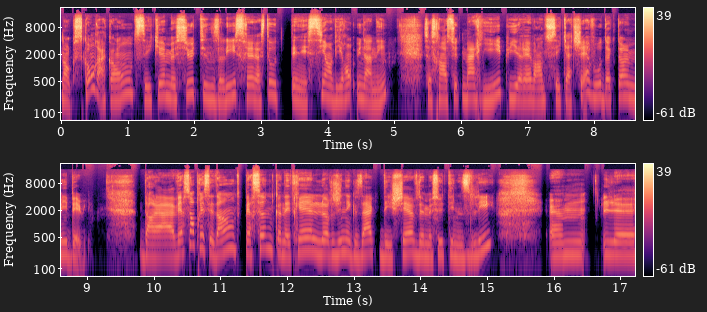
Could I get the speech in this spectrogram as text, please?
Donc, ce qu'on raconte, c'est que M. Tinsley serait resté au Tennessee environ une année, se serait ensuite marié, puis il aurait vendu ses quatre chèvres au docteur Mayberry. Dans la version précédente, personne ne connaîtrait l'origine exacte des chèvres de M. Tinsley. Euh, le,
